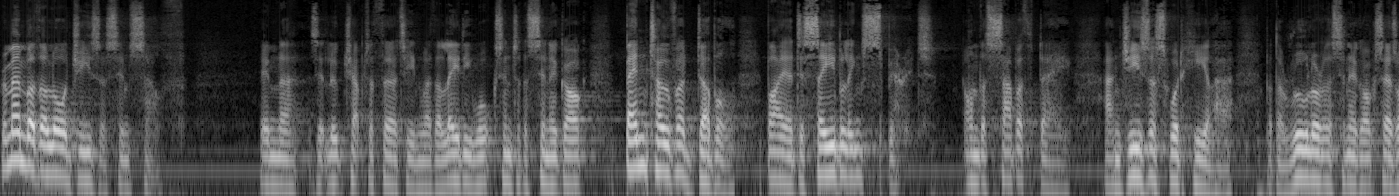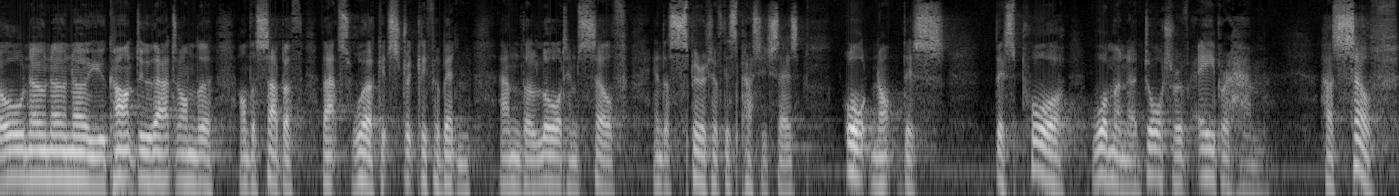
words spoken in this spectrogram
Remember the Lord Jesus himself in, uh, is it Luke chapter 13, where the lady walks into the synagogue, bent over double by a disabling spirit on the Sabbath day. and Jesus would heal her. But the ruler of the synagogue says, Oh, no, no, no, you can't do that on the, on the Sabbath. That's work, it's strictly forbidden. And the Lord himself, in the spirit of this passage, says, Ought not this, this poor woman, a daughter of Abraham, herself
